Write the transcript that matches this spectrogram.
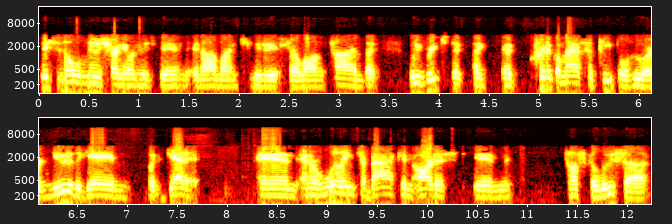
this is old news for anyone who's been in online communities for a long time. But we've reached a, a, a critical mass of people who are new to the game but get it and, and are willing to back an artist in Tuscaloosa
